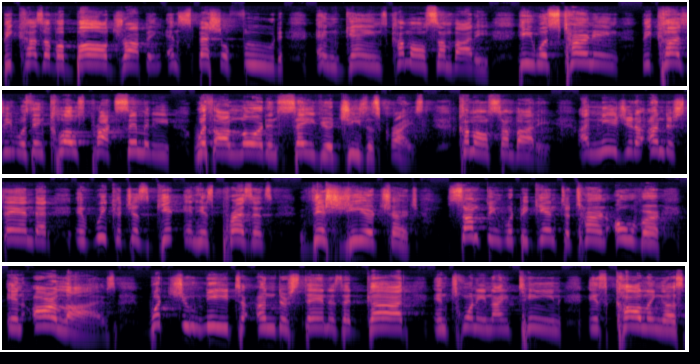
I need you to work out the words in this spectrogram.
because of a ball dropping and special food and games. Come on, somebody. He was turning because he was in close proximity with our Lord and Savior, Jesus Christ. Come on, somebody. I need you to understand that if we could just get in his presence this year, church, something would begin to turn over in our lives. What you need to understand is that God in 2019 is calling us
